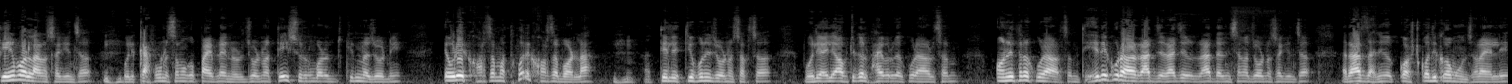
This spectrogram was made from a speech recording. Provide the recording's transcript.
त्यहीँबाट लान सकिन्छ। भोलि काठमाडौँसम्मको पाइपलाइनहरू जोड्न त्यही सुरुङबाट किन नजोड्ने एउटै खर्चमा थोरै खर्च बढ्ला त्यसले त्यो पनि जोड्न सक्छ। भोलि अहिले अप्टिकल फाइबरका कुराहरू छन् अन्यत्र कुराहरू छन् धेरै कुराहरू राज्य राज्य राजधानीसँग जोड्न सकिन्छ। राजधानीको कस्ट कति कम हुन्छ होला यसले।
